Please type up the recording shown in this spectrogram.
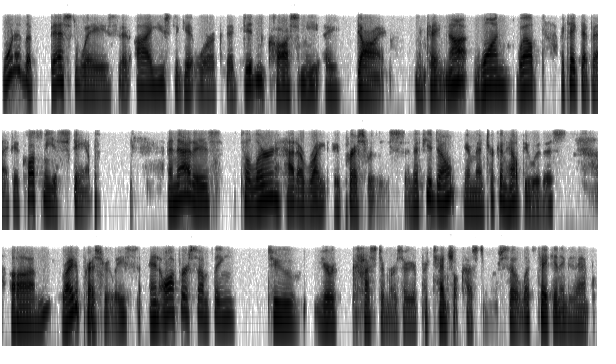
one of the best ways that I used to get work that didn't cost me a dime, okay, not one, well, I take that back. It cost me a stamp. And that is to learn how to write a press release. And if you don't, your mentor can help you with this. Um, write a press release and offer something to your customers or your potential customers. So let's take an example.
